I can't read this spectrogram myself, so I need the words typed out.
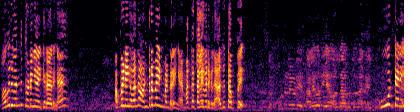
அவர் வந்து தொடங்கி வைக்கிறாருங்க. அப்ப நீங்க வந்து அண்டர்மைன் பண்றீங்க மத்த தலைவர்களை. அது தப்பு. கூட்டணி.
